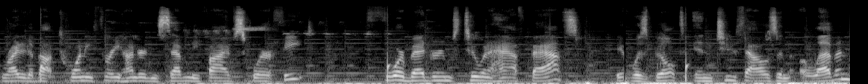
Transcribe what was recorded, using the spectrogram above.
right at about 2,375 square feet, four bedrooms, two and a half baths. It was built in 2011,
